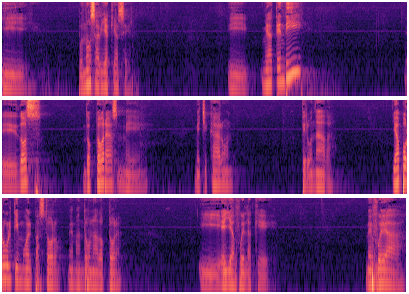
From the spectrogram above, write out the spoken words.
Y pues no sabía qué hacer. Y me atendí. Eh, dos doctoras me, me checaron, pero nada. Ya por último el pastor me mandó una doctora y ella fue la que me fue a,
